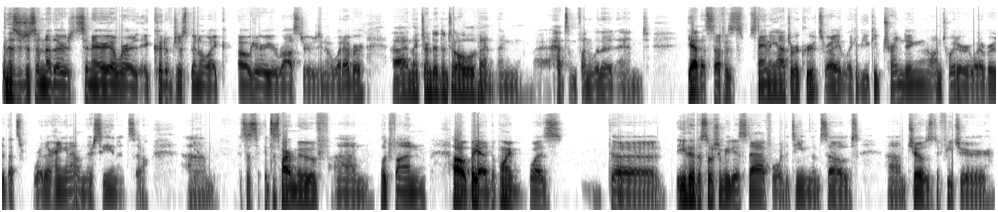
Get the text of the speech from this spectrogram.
and this is just another scenario where it could have just been a like, oh, here are your rosters, you know, whatever. Uh, and they turned it into a whole event and had some fun with it. And yeah, that stuff is standing out to recruits, right? Like if you keep trending on Twitter or whatever, that's where they're hanging out and they're seeing it. So um, yeah. it's a, it's a smart move. Um, looked fun. Oh, but yeah, the point was the either the social media staff or the team themselves um, chose to feature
